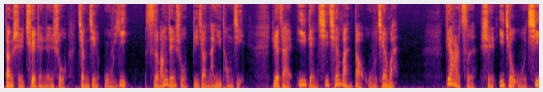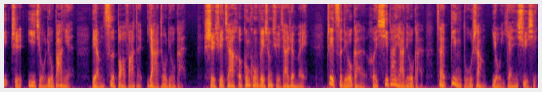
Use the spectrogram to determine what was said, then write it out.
当时确诊人数将近五亿，死亡人数比较难以统计，约在一点七千万到五千万。第二次是一九五七至一九六八年两次爆发的亚洲流感，史学家和公共卫生学家认为这次流感和西班牙流感在病毒上有延续性。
